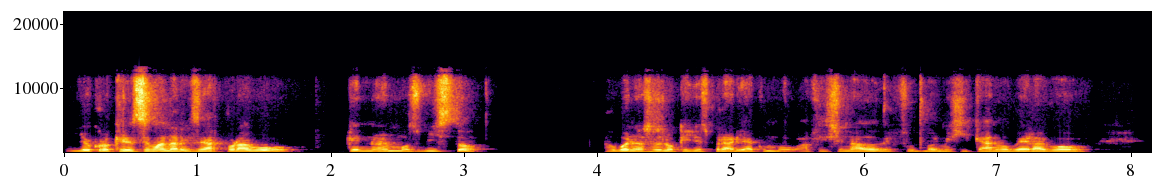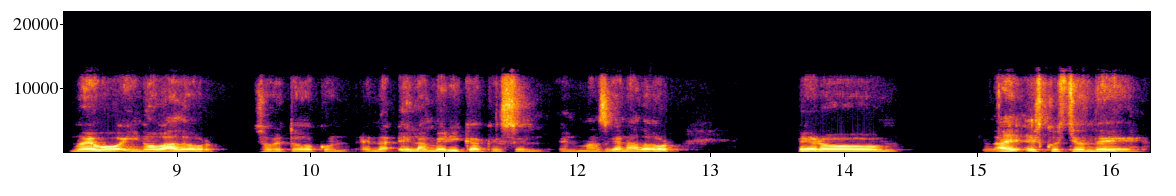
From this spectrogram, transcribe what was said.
Yo creo que se van a arriesgar por algo que no hemos visto. Bueno, eso es lo que yo esperaría como aficionado de fútbol mexicano, ver algo nuevo e innovador, sobre todo con el, América, que es el, más ganador. Pero es cuestión de,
